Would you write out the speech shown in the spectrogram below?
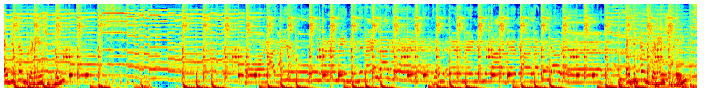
Editor Ganesh भी। गणेश भी।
